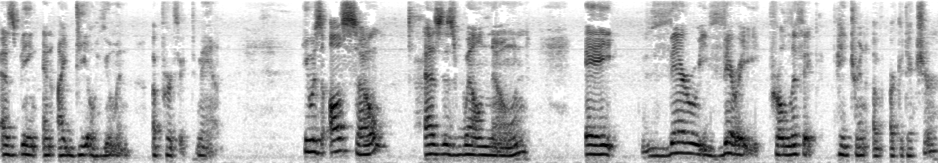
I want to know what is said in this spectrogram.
as being an ideal human, a perfect man. He was also, as is well known, a very, very prolific patron of architecture.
